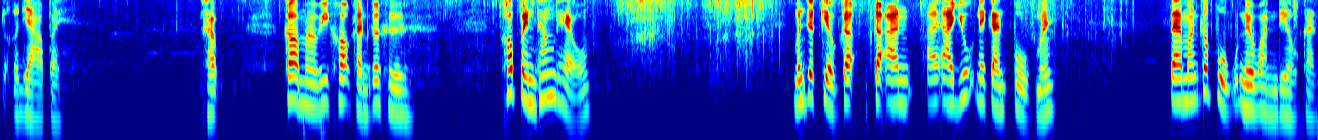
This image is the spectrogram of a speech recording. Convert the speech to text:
แล้วก็ยาวไป ครับ ก็มาวิเคราะห์กันก็คือเขาเป็นทั้งแถว มันจะเกี่ยวกับกับอาอาอายุในการปลูกไหม แต่มันก็ปลูกในวันเดียวกัน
